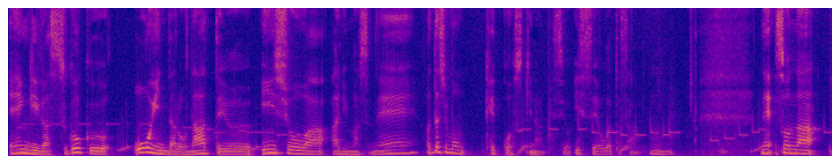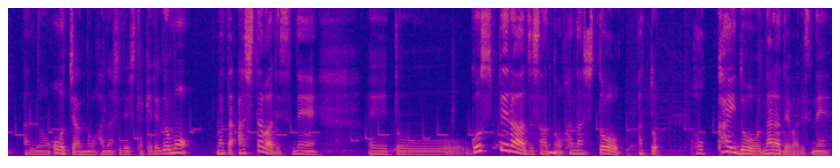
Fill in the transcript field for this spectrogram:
演技がすごく多いんだろうなっていう印象はありますね。私も結構好きなんですよ一世尾形さん。うんね、そんなあの王ちゃんのお話でしたけれどもまた明日はですねえー、とゴスペラーズさんのお話とあと北海道ならではですね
